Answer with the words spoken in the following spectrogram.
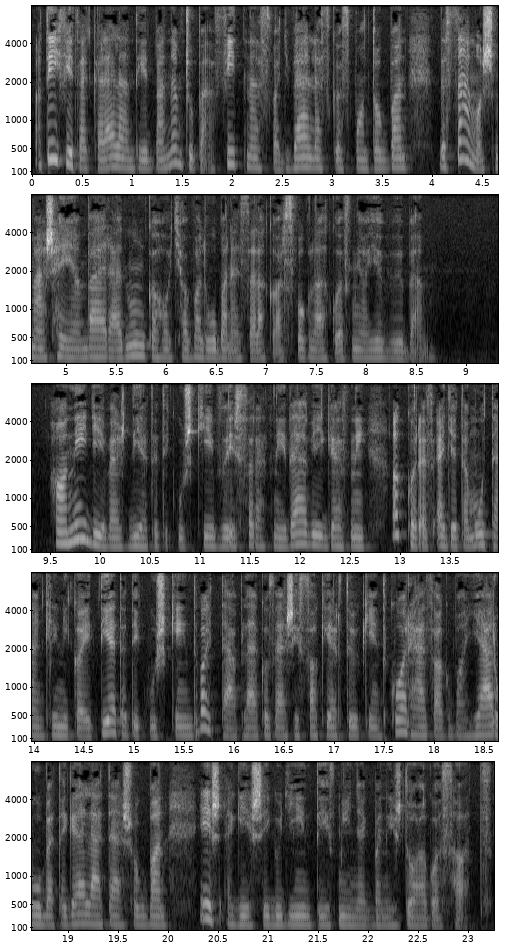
A tévhitekkel ellentétben nem csupán fitness vagy wellness központokban, de számos más helyen vár rád munka, hogyha valóban ezzel akarsz foglalkozni a jövőben. Ha a négy éves dietetikus képzést szeretnéd elvégezni, akkor az egyetem után klinikai dietetikusként vagy táplálkozási szakértőként kórházakban, járóbeteg ellátásokban és egészségügyi intézményekben is dolgozhatsz.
